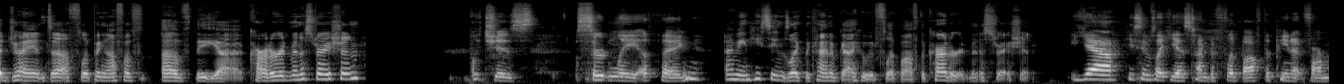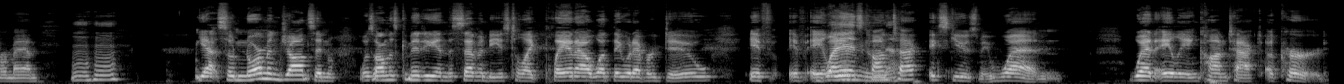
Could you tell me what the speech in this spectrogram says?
a giant uh, flipping off of of the uh, Carter administration. which is certainly a thing. I mean, he seems like the kind of guy who would flip off the Carter administration. Yeah, he seems like he has time to flip off the peanut farmer man. Mm-hmm. Yeah, so Norman Johnson was on this committee in the 70s to like plan out what they would ever do if if aliens When? contact, excuse me, when when alien contact occurred.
